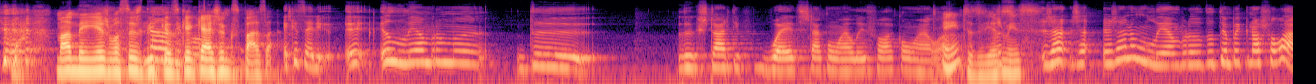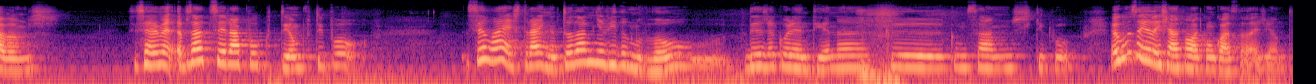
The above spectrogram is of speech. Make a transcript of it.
Mandem as vossas Não, dicas, o que é tipo- que acham que se passa. É que a sério, eu, eu lembro-me de, de gostar, tipo, bué, de estar com ela e de falar com ela. É, tu dizias-me Mas isso. Já, já, eu já não me lembro do tempo em que nós falávamos. Sinceramente, apesar de ser há pouco tempo, tipo, sei lá, é estranho. Toda a minha vida mudou desde a quarentena que começámos, tipo. Eu comecei a deixar de falar com quase toda a gente.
